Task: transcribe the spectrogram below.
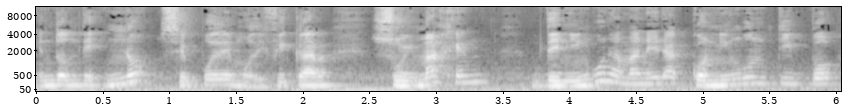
en donde no se puede modificar su imagen de ninguna manera con ningún tipo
